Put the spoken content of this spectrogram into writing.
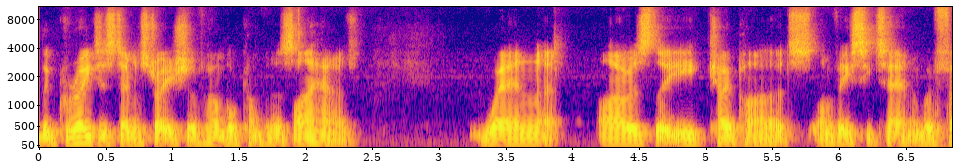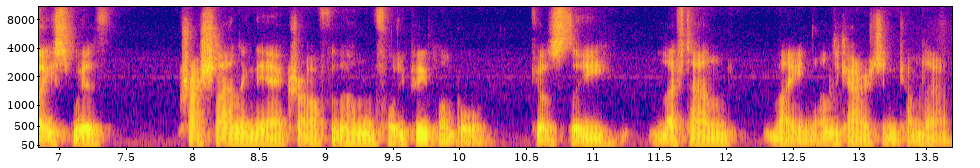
the greatest demonstration of humble confidence I had when I was the co pilot on a VC 10 and we're faced with crash landing the aircraft with 140 people on board because the left hand main undercarriage didn't come down.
